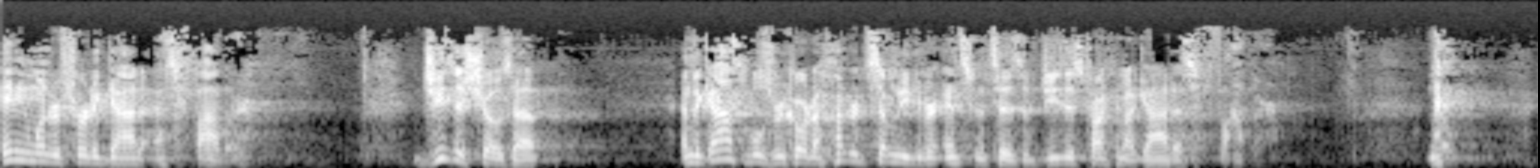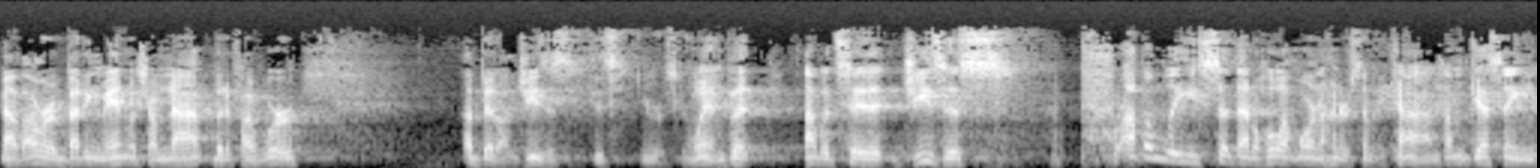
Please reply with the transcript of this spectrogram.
anyone refer to God as Father. Jesus shows up, and the Gospels record 170 different instances of Jesus talking about God as Father. now, if I were a betting man, which I'm not, but if I were, I'd bet on Jesus, because you're just going to win, but I would say that Jesus probably said that a whole lot more than 170 times. I'm guessing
